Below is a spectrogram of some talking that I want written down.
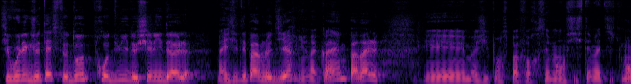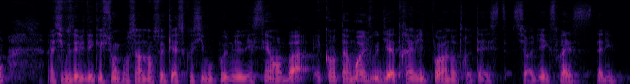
Si vous voulez que je teste d'autres produits de chez Lidl, bah, n'hésitez pas à me le dire, il y en a quand même pas mal, et bah, j'y pense pas forcément systématiquement. Euh, si vous avez des questions concernant ce casque aussi, vous pouvez me les laisser en bas. Et quant à moi, je vous dis à très vite pour un autre test sur Vie Express. Salut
